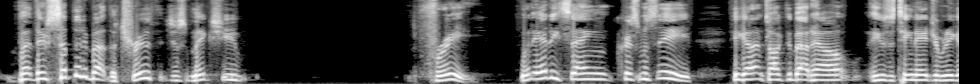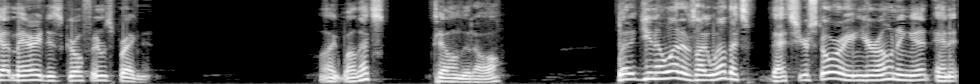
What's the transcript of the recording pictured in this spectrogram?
but there's something about the truth that just makes you free. When Eddie sang Christmas Eve, he got and talked about how he was a teenager when he got married and his girlfriend was pregnant. Like, well, that's telling it all. But you know what? It was like, well, that's that's your story and you're owning it, and it,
